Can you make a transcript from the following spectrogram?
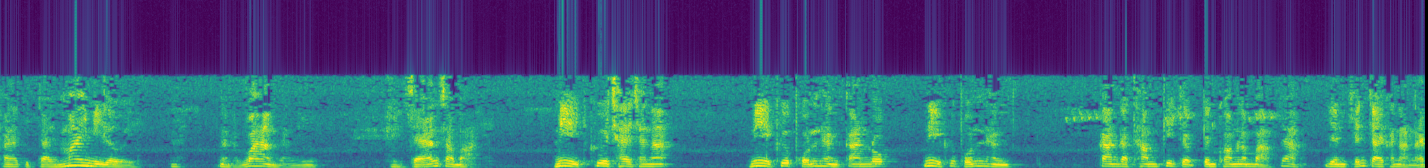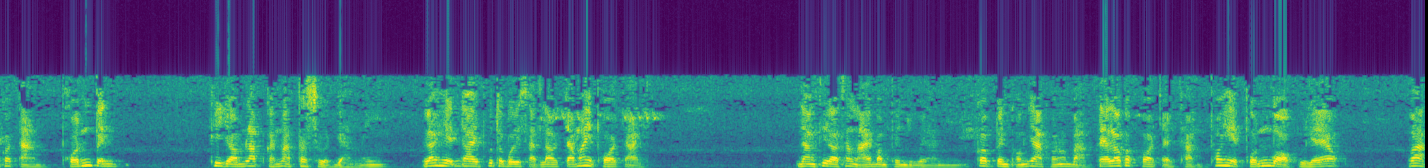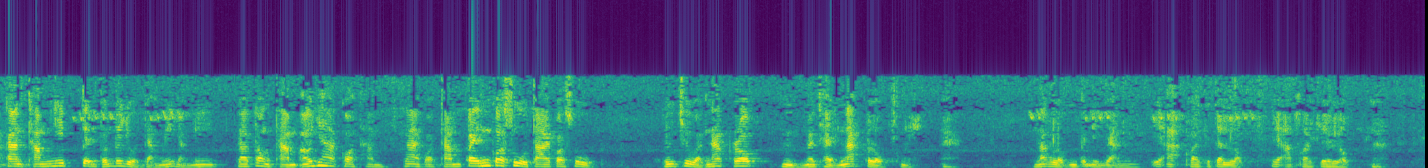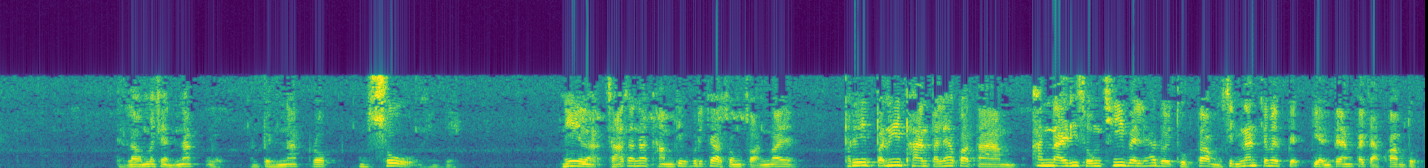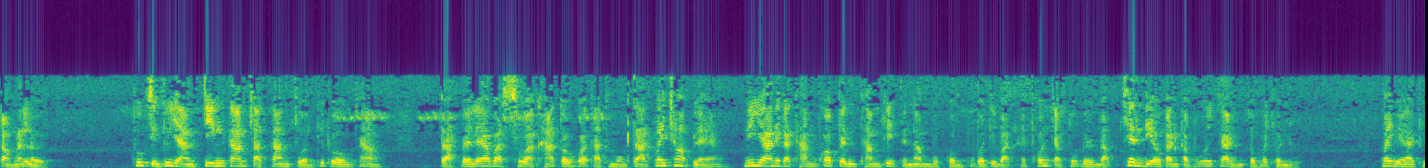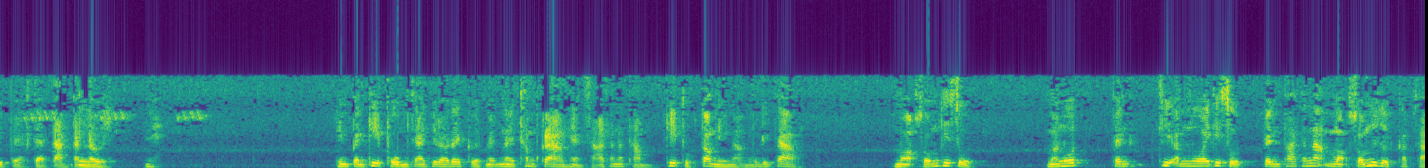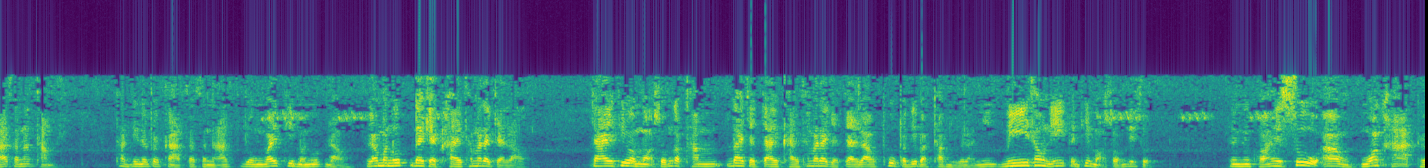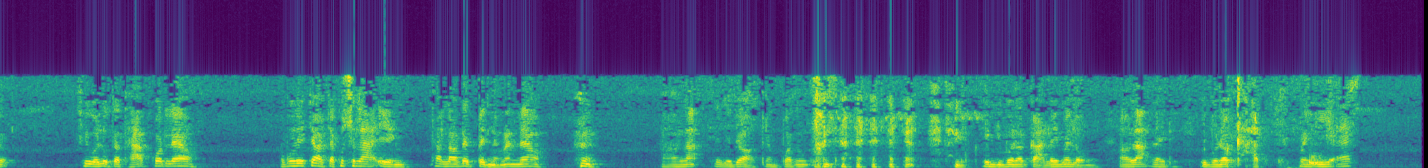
ภายในจิตใจไม่มีเลยนั่นว่างอย่างนี้แสนสบาย นี่คือชัยชนะ นี่คือผลแห่งการรบ นี่คือผลแห่งการกระทำที่จะเป็นความลำบากยาก เย็นเข็นใจขนาดไหนก็ตาม ผลเป็นที่ยอมรับกันว่าประเสริฐอย่างนี้ แล้วเหตุใดพุทธบริษัทเราจะไม่พอใจ ดังที่เราทั้งหลายบำเพ็ญอยู่เวลานี้ ก็เป็นของยากของลำบาก แต่เราก็พอใจทำเพราะเหตุผลบอกอยู่แล้ว ว่าการทำนี้เป็นผลประโยชน์อย่างนี้อย่างนี้ เราต้องทำเอายากก็ทำง่ายก็ทำเป็นก็สู้ตายก็สู้ถึงชื่อว่านักรบอืมไม่ใช่นักหลบนี่นักหลบมันเป็นอีกอย่างเอะคอยจะหลบเอะคอยจะหลบนะแต่เราไม่ใช่นักหลบ มันเป็นนักรบสู้นี่นี่แหละศาสนธรรมที่พระพุทธเจ้าทรงสอนไว้ พระปณิพานไปแล้วก็ตาม อันใดที่ทรงชี้ไปแล้วโดยถูกต้อง สิ่งนั้นจะไม่เปลี่ยนแปลงไปจากความถูกต้องนั้นเลย ทุกสิ่งทุกอย่างจริงตามจัดตามส่วนที่พระองค์เจ้า ตรัสไปแล้วว่าสวากขาโตกตาธรรมตรัสไม่ชอบแล้ว นิยานิกธรรมก็เป็นธรรมที่จะนำบุคคลผู้ปฏิบัติให้พ้นจากทุกเดินดับ เช่นเดียวกันกับพระพุทธเจ้ายังทรงพระชนอยู่ ไม่มีอะไรผิดแปลกแตกต่างกันเลยนี่จึงเป็นที่ภูมิใจที่เราได้เกิดในท่ามกลางแห่งศาสนธรรมที่ถูกต้องในงามพระพุทธเจ้า เหมาะสมที่สุด นุษย์เป็นที่อำนวยที่สุด เป็นภาชนะเหมาะสมที่สุดกับศาสนธรรม ท่านจึงได้ประกาศศาสนาลงไว้ที่มนุษย์เรา แล้วมนุษย์ได้แก่ใครถ้าไม่ได้แก่เรา ใจที่ว่าเหมาะสมกับทำได้จากใจใครถ้าไม่ได้จากใจเราผู้ปฏิบัติธรรมอยู่เวลานี้ มีเท่านี้เป็นที่เหมาะสมที่สุดดังนั้นขอให้สู้เอาหัวขาดเถอะชื่อว่าลูกตถาคตแล้วพระพุทธเจ้าจะกุศลาเอง ถ้าเราได้เป็นอย่างนั้นแล้ว เอาละจะย่อเพียงพอสมควรขึ้นอยู่บนอากาศเลยไม่ลง เอาละอะไรอยู่บนอากาศไม่มีแอส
